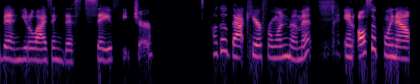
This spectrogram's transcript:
been utilizing this save feature. I'll go back here for one moment and also point out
